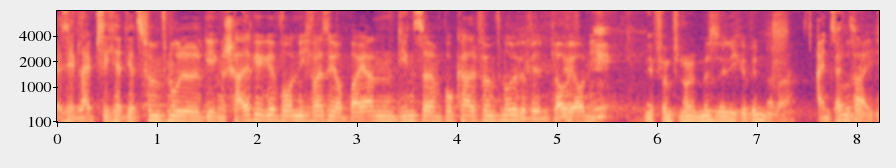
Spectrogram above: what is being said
nicht, Leipzig hat jetzt 5-0 gegen Schalke gewonnen. Ich weiß nicht, ob Bayern Dienstag im Pokal 5-0 gewinnt. Glaube ich auch nicht. Nee, 5-0 müssen sie nicht gewinnen, aber 1 rennen sie reicht.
